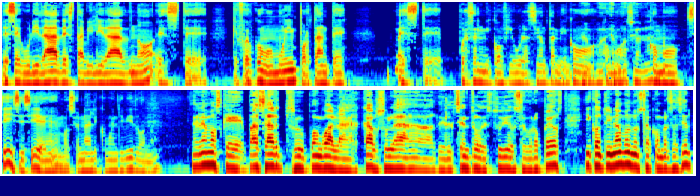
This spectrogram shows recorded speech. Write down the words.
de seguridad, de estabilidad, ¿no? Este, que fue como muy importante, este, pues en mi configuración también como, como, como, sí, sí, sí, emocional y como individuo, ¿no? Tenemos que pasar, supongo, a la cápsula del Centro de Estudios Europeos y continuamos nuestra conversación.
